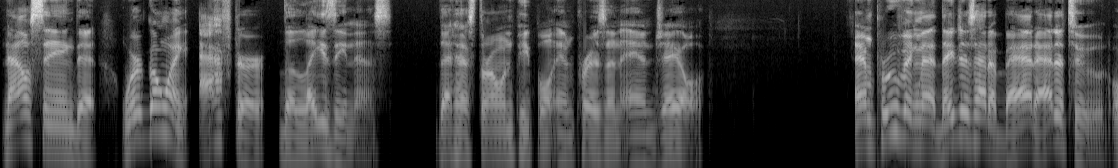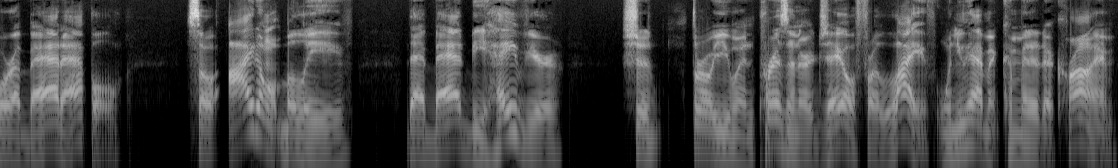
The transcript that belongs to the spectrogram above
now seeing that we're going after the laziness that has thrown people in prison and jail and proving that they just had a bad attitude or a bad apple. So I don't believe that bad behavior should throw you in prison or jail for life when you haven't committed a crime.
